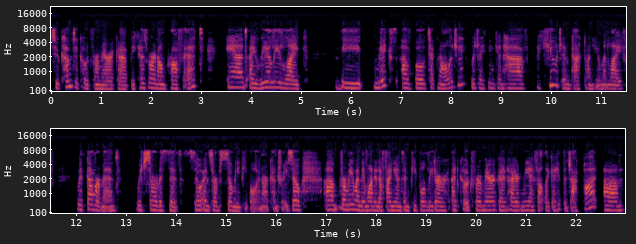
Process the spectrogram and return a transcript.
to come to Code for America because we're a nonprofit. And I really like the mix of both technology, which I think can have a huge impact on human life, with government, which services so and serves so many people in our country. So um, for me, when they wanted a finance and people leader at Code for America and hired me, I felt like I hit the jackpot um,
